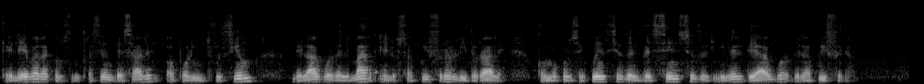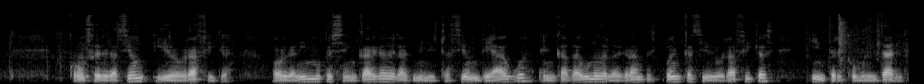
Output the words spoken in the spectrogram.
que eleva la concentración de sales o por intrusión del agua del mar en los acuíferos litorales, como consecuencia del descenso del nivel de agua del acuífero. Confederación Hidrográfica, organismo que se encarga de la administración de agua en cada una de las grandes cuencas hidrográficas intercomunitarias.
